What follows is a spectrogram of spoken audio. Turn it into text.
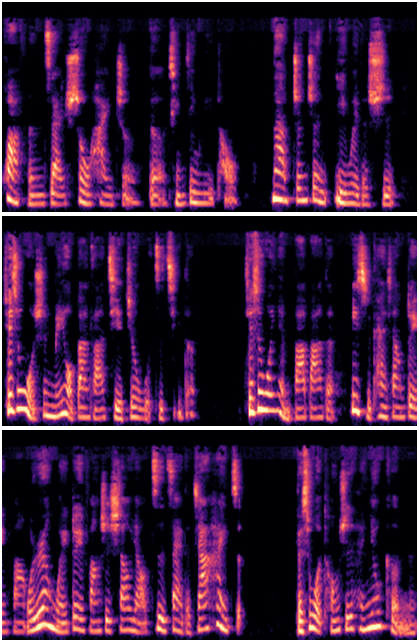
划分在受害者的情境里头，那真正意味的是，其实我是没有办法解救我自己的。其实我眼巴巴的一直看向对方，我认为对方是逍遥自在的加害者，可是我同时很有可能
